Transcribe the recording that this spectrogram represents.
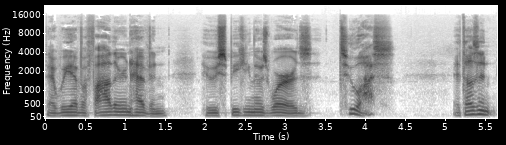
That we have a Father in heaven who's speaking those words to us. It doesn't,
